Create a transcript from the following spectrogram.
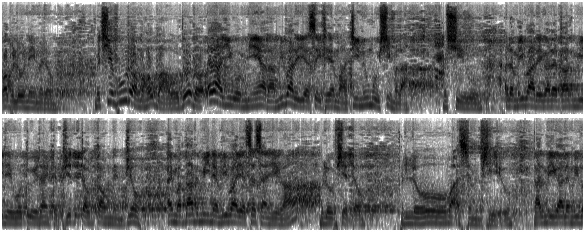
ဟောဘယ်လိုနေမတော့မချစ်ဘူးတော့မဟုတ်ပါဘူးသို့တော့အဲ့ဒါကြီးကိုမြင်ရတာမိဘတွေရဲ့စိတ်ထဲမှာကြည်နူးမှုရှိမလားမရှိဘူးအဲ့တော့မိဘတွေကလည်းသားသမီးတွေကိုတွေ့တိုင်းတပြစ်တောက်တောက်နဲ့ပြောအဲ့မှာသားသမီးနဲ့မိဘရဲ့ဆက်ဆံရေးကဘလို့ဖြစ်တော့ ဘလို့မှအဆင်မပြေဘူးသားသမီးကလည်းမိဘ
